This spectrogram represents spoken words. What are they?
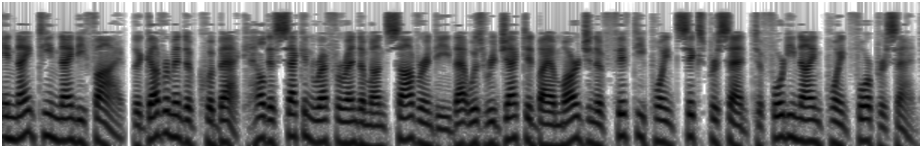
In 1995, the government of Quebec held a second referendum on sovereignty that was rejected by a margin of 50.6% to 49.4%.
